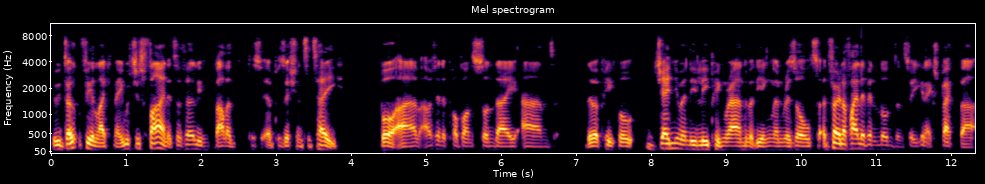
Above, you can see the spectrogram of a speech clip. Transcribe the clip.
who don't feel like me which is fine. It's a fairly valid position to take. But um, i was in a pub on sunday and there were people genuinely leaping around about the England results. And fair enough, I live in London, so you can expect that.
